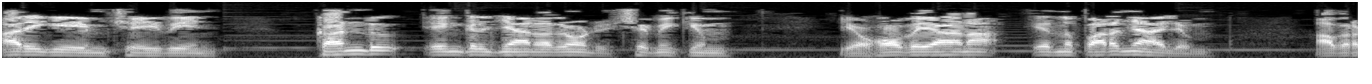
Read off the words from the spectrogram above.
അറിയുകയും ചെയ്യുവീൻ. കണ്ടു എങ്കിൽ ഞാൻ അതിനോട് ക്ഷമിക്കും. യഹോവയാണ് എന്ന് പറഞ്ഞാലും അവർ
